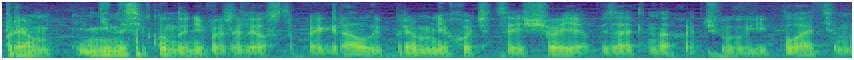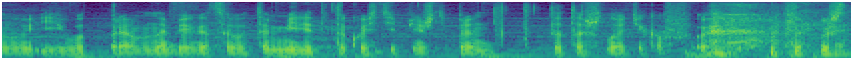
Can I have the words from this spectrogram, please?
прям ни на секунду не пожалел, что поиграл, и прям мне хочется еще, я обязательно хочу и платину, и вот прям набегаться в этом мире до такой степени, что прям до, до тошнотиков. Потому что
